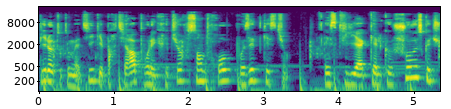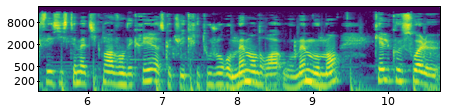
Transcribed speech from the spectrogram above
pilote automatique et partira pour l'écriture sans trop poser de questions. Est-ce qu'il y a quelque chose que tu fais systématiquement avant d'écrire? Est-ce que tu écris toujours au même endroit ou au même moment? Quelle que soit le,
